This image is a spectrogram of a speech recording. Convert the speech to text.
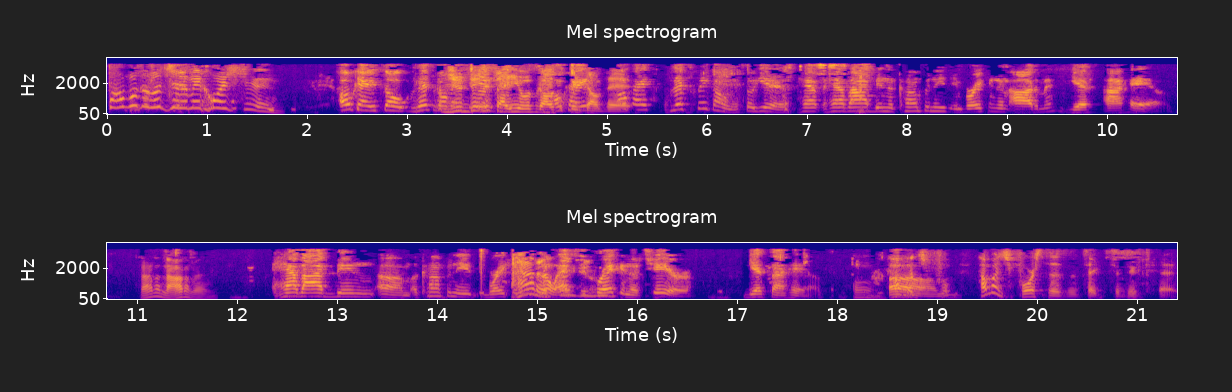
That was a legitimate question. Okay, so let's go. You did say you was going to Okay, speak on that. okay, let's speak on it. So yes, have have I been accompanied in breaking an ottoman? Yes, I have. Not an ottoman. Have I been um accompanied breaking? How No, actually you- cracking a chair. Yes, I have. Hmm. How, much, Um, fo- how much force does it take to do that?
